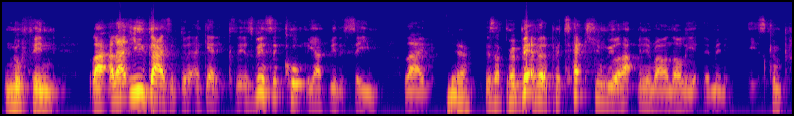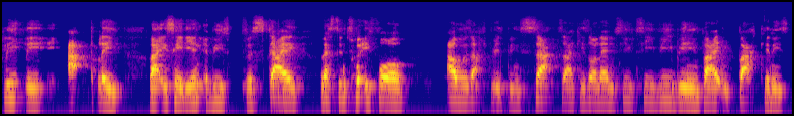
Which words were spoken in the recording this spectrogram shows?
nothing like like you guys have done it. I get it because it's Vincent Kompany. I'd be the same. Like, yeah, there's a, bit of a protection wheel happening around Ole at the minute. It's completely at play. Like you say, the interviews for Sky less than 24 hours after he's been sacked. Like he's on MTV being invited back, and he's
